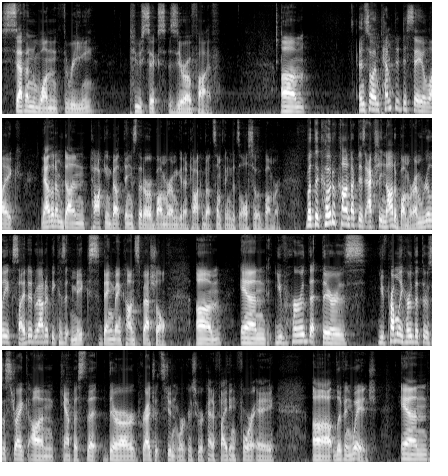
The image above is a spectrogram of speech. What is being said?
713 2605. Um, and so I'm tempted to say, like, now that I'm done talking about things that are a bummer, I'm going to talk about something that's also a bummer. But the code of conduct is actually not a bummer. I'm really excited about it because it makes Bang Bang Con special. Um, and you've heard that there's you've probably heard that there's a strike on campus that there are graduate student workers who are kind of fighting for a uh, living wage. And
